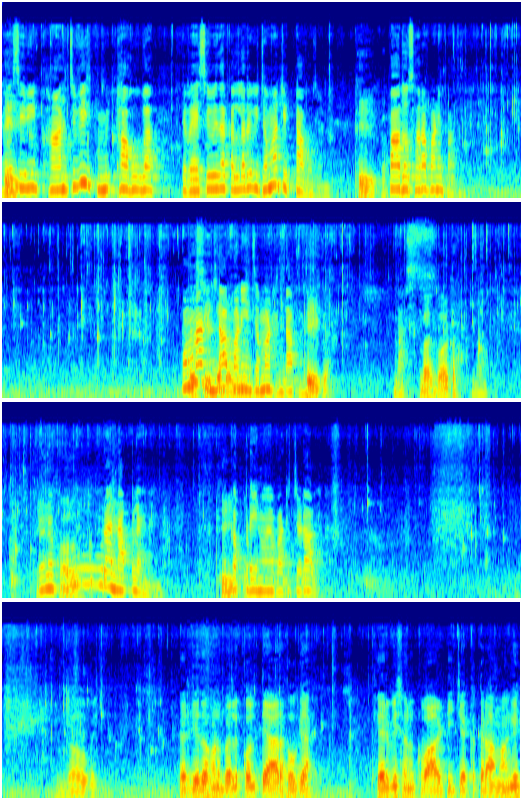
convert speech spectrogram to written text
ਵੈਸੇ ਵੀ ਖਾਣ ਚ ਵੀ ਮਿੱਠਾ ਹੋਊਗਾ ਤੇ ਵੈਸੇ ਵੀ ਇਹਦਾ ਕਲਰ ਵੀ ਜਮਾ ਚਿੱਟਾ ਹੋ ਜਾਣਾ। ਠੀਕ ਆ। ਪਾ ਦਿਓ ਸਾਰਾ ਪਾਣੀ ਪਾ ਦਿਓ ਪਾਉਣਾ ਠੰਡਾ ਪਾਣੀ। ਜਮਾ ਠੰਡਾ ਪਾਣੀ। ਠੀਕ ਆ। ਬਸ। ਬਸ ਬਹੁਤ। ਫਿਰ ਇਹਨੇ। ਪੂਰਾ ਨੱਪ ਲੈਣਾ। ਠੀਕ। ਕੱਪੜੇ ਨੂੰ ਐ ਵੱਟ ਚੜਾ ਲੈਣਾ ਲਓ ਬਈ। ਫਿਰ ਜਦੋਂ ਹੁਣ ਬਿਲਕੁਲ ਤਿਆਰ ਹੋ ਗਿਆ ਫਿਰ ਵੀ ਸਾਨੂੰ ਕੁਆਲਿਟੀ ਚੈੱਕ ਕਰਾਵਾਂਗੇ।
